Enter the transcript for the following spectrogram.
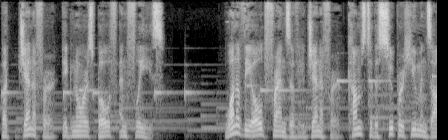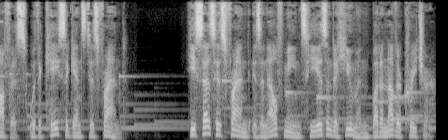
but Jennifer ignores both and flees. One of the old friends of Jennifer comes to the superhuman's office with a case against his friend. He says his friend is an elf means he isn't a human but another creature.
